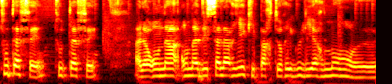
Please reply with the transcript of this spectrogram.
Tout à fait, tout à fait. Alors on a des salariés qui partent régulièrement euh,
